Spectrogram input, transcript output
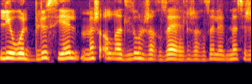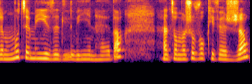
اللي هو البلو سيال. ما شاء الله هذا اللون جا غزال جا غزال البنات جا متميز هذا. اللون هذا هانتوما شوفوا كيفاش جا.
